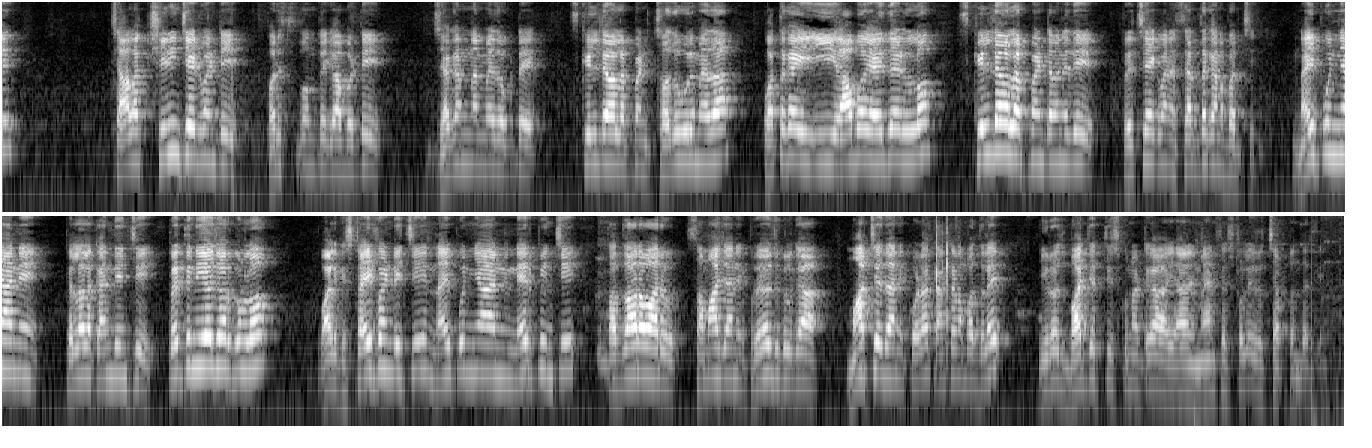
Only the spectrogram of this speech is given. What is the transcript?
చాలా క్షీణించేటువంటి పరిస్థితి ఉంది కాబట్టి జగన్ నమ్మేది ఒకటే. స్కిల్ డెవలప్మెంట్ చదువుల మీద కొత్తగా ఈ రాబోయే ఐదేళ్ళలో స్కిల్ డెవలప్మెంట్ అనేది ప్రత్యేకమైన శ్రద్ధ కనపరిచి నైపుణ్యాన్ని పిల్లలకు అందించి ప్రతి నియోజకవర్గంలో వాళ్ళకి స్టైఫండ్ ఇచ్చి నైపుణ్యాన్ని నేర్పించి తద్వారా వారు సమాజానికి ప్రయోజకులుగా మార్చేదానికి కూడా కంకణబద్దులై ఈరోజు బాధ్యత తీసుకున్నట్టుగా మేనిఫెస్టోలో ఈరోజు చెప్పడం జరిగింది.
